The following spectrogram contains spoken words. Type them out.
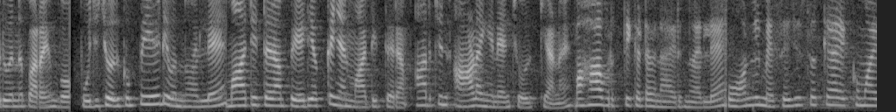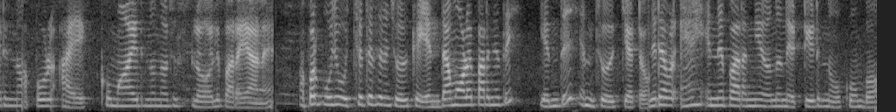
ഒരു എന്ന് പറയുമ്പോൾ പൂജ ചോദിക്കും പേടി വന്നു അല്ലേ? മാറ്റിത്തരാം പേടിയൊക്കെ ഞാൻ മാറ്റിത്തരാം. അർജുൻ ആളെങ്ങനെയാന്ന് ചോദിക്കുകയാണ് മഹാവൃത്തിക്കെട്ടവനായിരുന്നു അല്ലേ? ഫോണിൽ മെസ്സേജസ് ഒക്കെ അയക്കുമായിരുന്നു. അപ്പോൾ അയക്കുമായിരുന്നു എന്നൊരു സ്ലോയിൽ പറയാണ്. അപ്പോൾ പൂജ ഉച്ചത്തിൽ തന്നെ ചോദിക്കുക എന്താ മോളെ പറഞ്ഞത്? എന്ത്? എന്ന് ചോദിക്കാട്ടോ എന്നിട്ട് അവൾ ഏ? എന്ന് പറഞ്ഞ് ഒന്ന് നെട്ടിയിട്ട് നോക്കുമ്പോൾ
